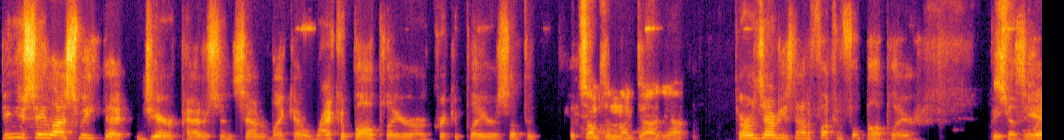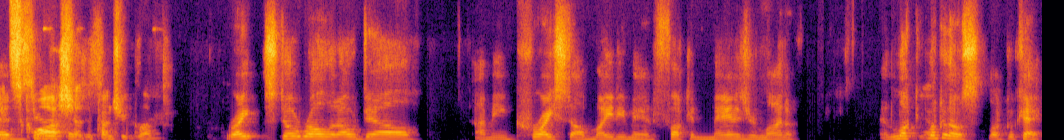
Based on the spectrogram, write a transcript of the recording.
Didn't you say last week that Jaret Patterson sounded like a racquetball player or a cricket player or something? Something like that, yeah. Turns out he's not a fucking football player because he had squash at the country club. right? Still rolling Odell. I mean, Christ Almighty, man, fucking manage your lineup. And look, Yeah. look at those. Look, okay,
